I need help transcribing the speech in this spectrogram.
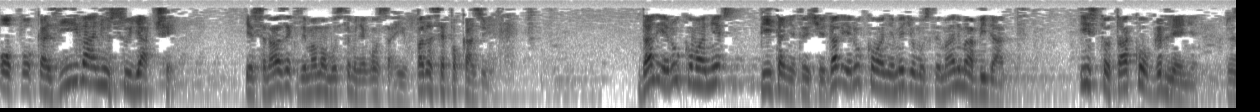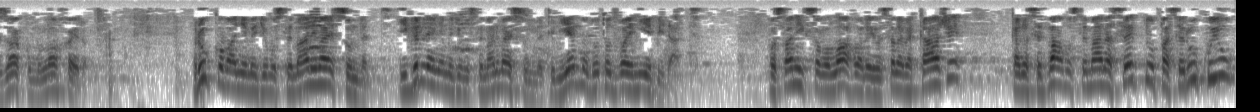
o pokazivanju su jače. Jer se nalaze kod imama muslima njegovom sahiju. Pa da se pokazuje. Da li je rukovanje, pitanje treće, da li je rukovanje među muslimanima bidat? Isto tako grljenje. Rezakumullahu hajro. Rukovanje među muslimanima je sunnet. I grljenje među muslimanima je sunnet. I nijedno do to dvoje nije bidat. Poslanik sallallahu alaihi wasallam kaže, kada se dva muslimana sretnu pa se rukuju,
